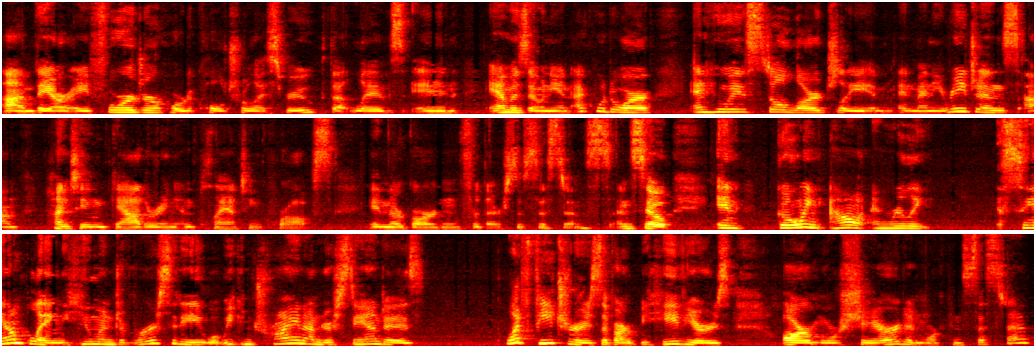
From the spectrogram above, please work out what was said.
Um, they are a forager horticulturalist group that lives in Amazonian Ecuador and who is still largely, in, in many regions, um, hunting, gathering, and planting crops in their garden for their subsistence. And so in going out and really sampling human diversity, what we can try and understand is what features of our behaviors are more shared and more consistent,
